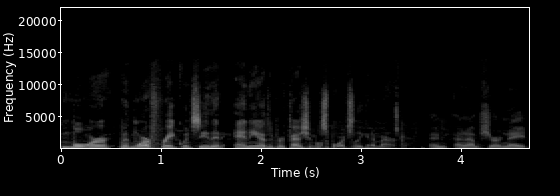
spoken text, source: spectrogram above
more with more frequency than any other professional sports league in America. And, and I'm sure Nate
